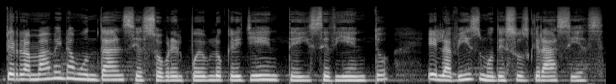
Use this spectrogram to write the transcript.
derramaba en abundancia sobre el pueblo creyente y sediento el abismo de sus gracias,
